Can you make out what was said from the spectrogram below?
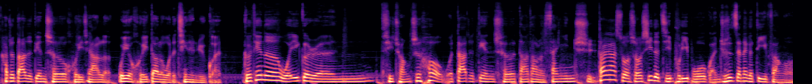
他就搭着电车回家了，我也回到了我的青年旅馆。隔天呢，我一个人起床之后，我搭着电车搭到了三英市。大家所熟悉的吉普力博物馆就是在那个地方哦。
